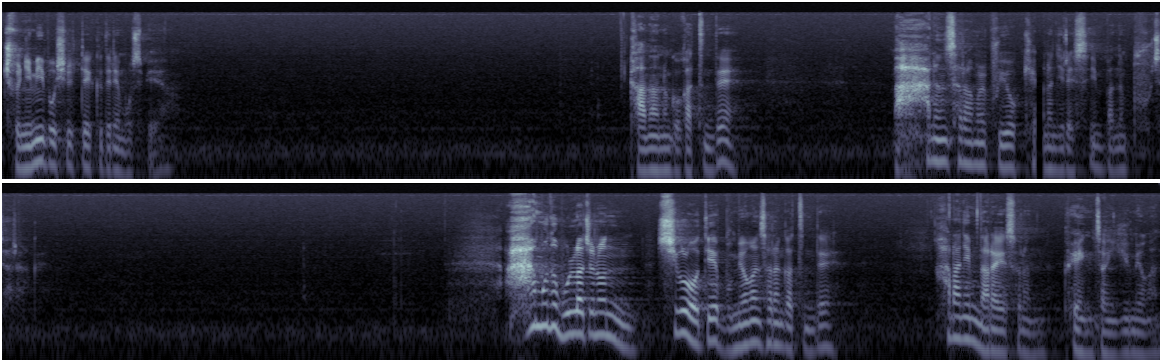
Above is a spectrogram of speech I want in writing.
주님이 보실 때 그들의 모습이에요. 가난한 것 같은데 많은 사람을 부욕해 하는 일에 쓰임 받는 부자라는 거예요. 아무도 몰라주는 시골 어디에 무명한 사람 같은데 하나님 나라에서는 굉장히 유명한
